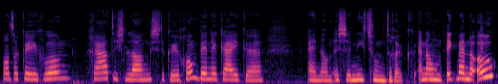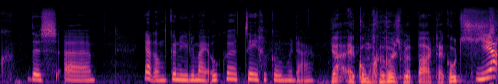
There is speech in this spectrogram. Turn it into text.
Want dan kun je gewoon gratis langs, dan kun je gewoon binnenkijken. En dan is er niet zo'n druk. En dan, ik ben er ook, dus eh, ja, dan kunnen jullie mij ook eh, tegenkomen daar. Ja, en kom gerust met paard en koets. Ja,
